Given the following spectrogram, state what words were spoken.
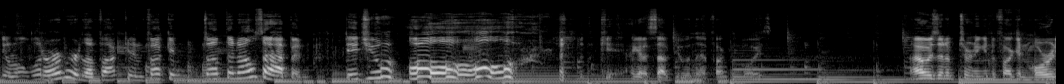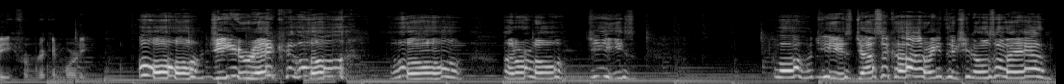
you know, whatever, the fucking, fucking something else happened. Did you? Oh, okay, I gotta stop doing that fucking voice. I always end up turning into fucking Morty from Rick and Morty. Oh, gee, Rick. Oh, oh, I don't know. Jeez. Oh, jeez, Jessica. I don't even think she knows who I am.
